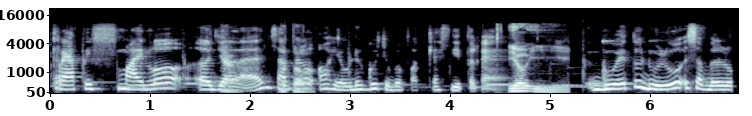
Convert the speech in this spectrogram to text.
kreatif mind lo eh, jalan sampai betul. lo oh ya udah gue coba podcast gitu kan. Yoi. Gue tuh dulu sebelum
